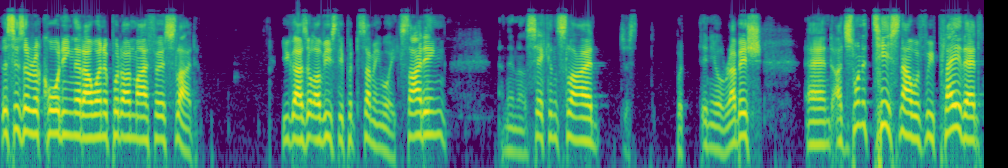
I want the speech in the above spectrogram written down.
This is a recording that I want to put on my first slide. You guys will obviously put something more exciting. And then on the second slide, just put in your rubbish. And I just want to test now if we play that.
